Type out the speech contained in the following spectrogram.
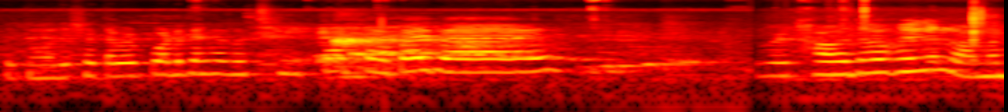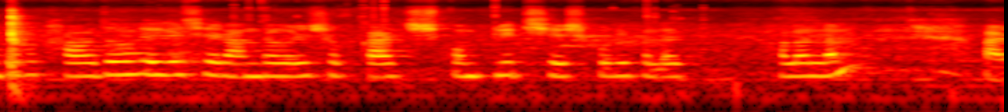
তো তোমাদের সাথে আবার পরে দেখা করছি। টাটা বাই বাই এবার খাওয়া দাওয়া হয়ে গেল। আমার দেখো খাওয়া দাওয়া হয়ে গেছে। রান্নাঘরের সব কাজ কমপ্লিট শেষ করে ফেলা ফেলালাম। আর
